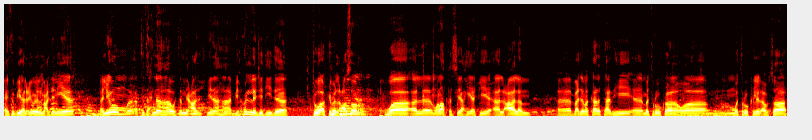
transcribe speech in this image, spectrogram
حيث بها العيون المعدنية اليوم افتتحناها وتم إعادة بنائها بحلة جديدة تواكب العصر. والمرافق السياحية في العالم. آه، بعدما كانت هذه آه، متروكة ومتروكة للأوساخ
